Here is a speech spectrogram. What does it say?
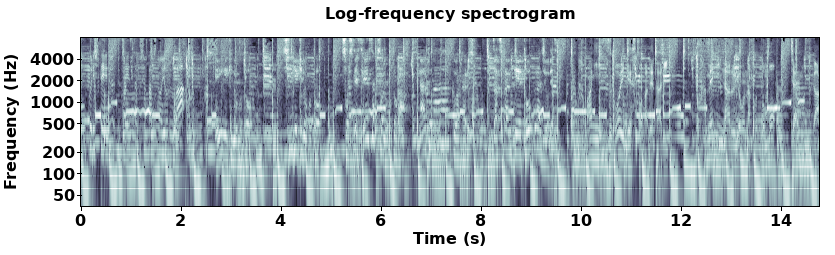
お送りしている制作者たちの夜は。演劇のこと進撃のことそして制作者のことがなんとなくわかる雑談系トークラジオです。たまにすごいゲストが出たりためになるようなことも言っちゃいますが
